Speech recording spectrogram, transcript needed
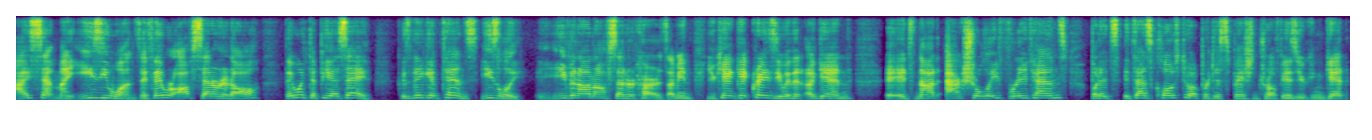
I sent my easy ones. If they were off center at all, they went to PSA because they give 10s easily, even on off center cards. I mean, you can't get crazy with it. Again, it's not actually free 10s, but it's it's as close to a participation trophy as you can get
